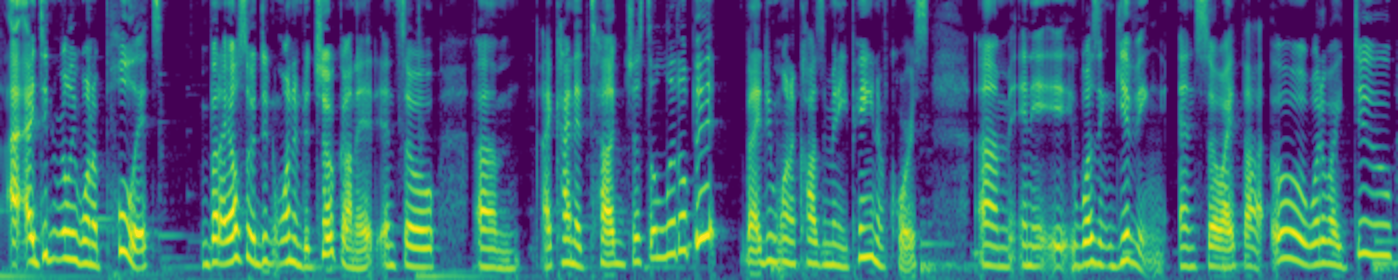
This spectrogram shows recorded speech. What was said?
i, I didn't really want to pull it but I also didn't want him to choke on it. And so um, I kind of tugged just a little bit, but I didn't want to cause him any pain, of course. Um, and it, it wasn't giving. And so I thought, oh, what do I do?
